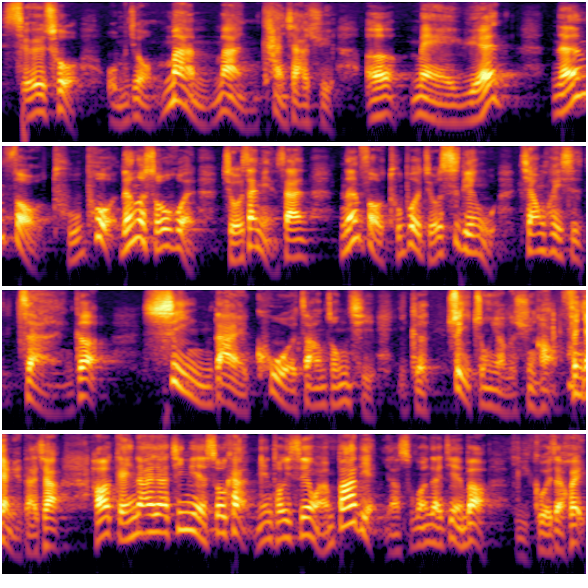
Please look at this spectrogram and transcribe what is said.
谁会错，我们就慢慢看下去。而美元能否突破，能够守稳九十三点三，能否突破九十四点五，将会是整个信贷扩张中期一个最重要的讯号，分享给大家。好，感谢大家今天的收看，明天同一时间晚上八点，杨世光在《见报》与各位再会。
